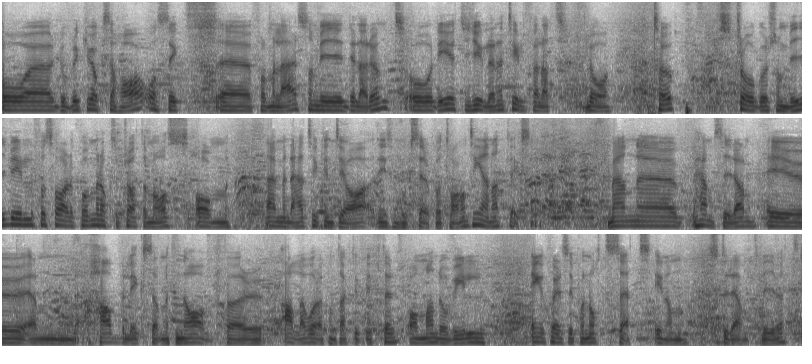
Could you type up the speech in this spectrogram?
Och eh, då brukar vi också ha åsiktsformulär som vi delar runt och det är ju ett gyllene tillfälle att då ta upp frågor som vi vill få svarade på men också prata med oss om nej men det här tycker inte jag, ni ska fokusera på att ta någonting annat liksom. Men eh, hemsidan är ju en hub liksom, ett nav för alla våra kontaktuppgifter om man då vill engagera sig på något sätt inom studentlivet.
